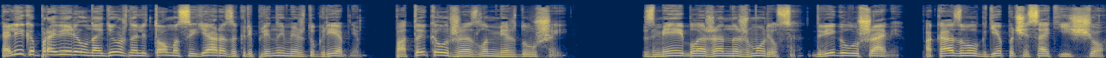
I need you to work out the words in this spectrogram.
Калика проверил, надежно ли Томас и Яра закреплены между гребнем, потыкал жезлом между ушей. Змей блаженно жмурился, двигал ушами, показывал, где почесать еще.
